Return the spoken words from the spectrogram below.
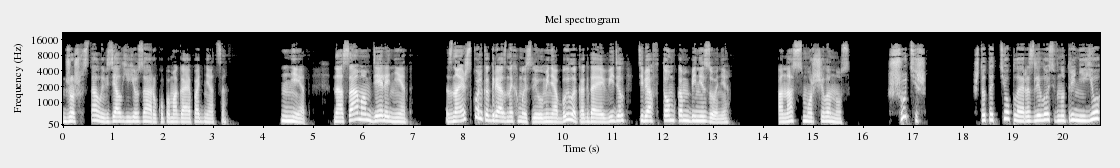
Джош встал и взял ее за руку, помогая подняться. Нет, на самом деле нет. Знаешь, сколько грязных мыслей у меня было, когда я видел тебя в том комбинезоне?» Она сморщила нос. «Шутишь?» Что-то теплое разлилось внутри нее,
